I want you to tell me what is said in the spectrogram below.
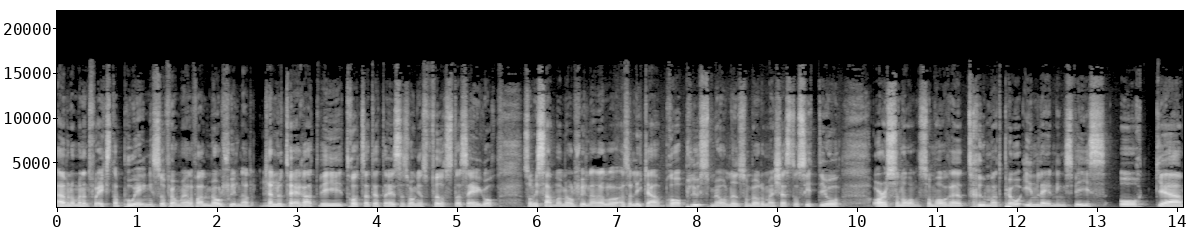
även om man inte får extra poäng så får man i alla fall målskillnad. Mm. Kan notera att vi, trots att detta är säsongens första seger, så har vi samma målskillnad, eller alltså lika bra plus plusmål nu som både Manchester City och Arsenal som har trummat på inledningsvis. Och eh,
